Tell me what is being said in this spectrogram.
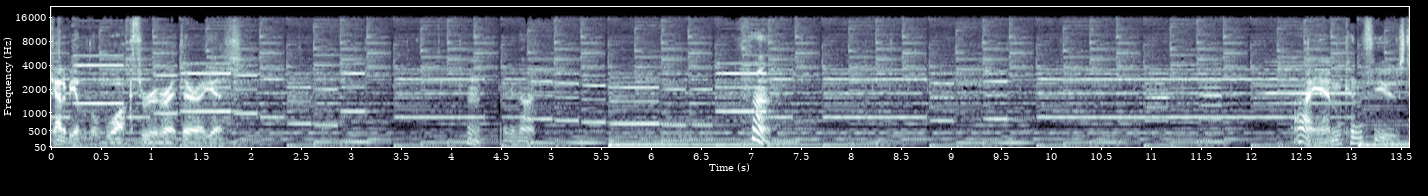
Gotta be able to walk through it right there, I guess. Hmm, maybe not. Huh. I am confused.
